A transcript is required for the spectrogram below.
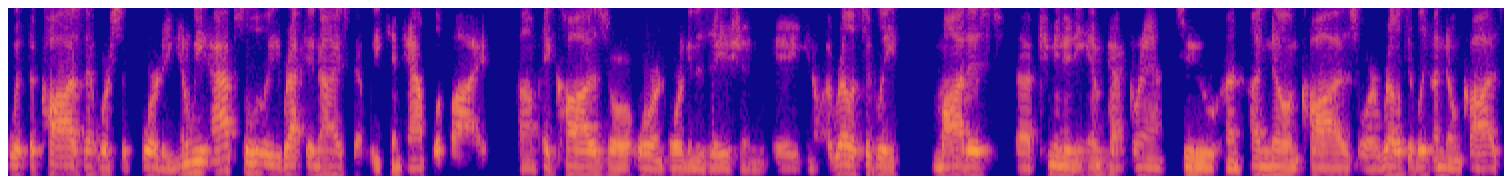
with the cause that we're supporting, and we absolutely recognize that we can amplify um, a cause or or an organization, a you know a relatively modest uh, community impact grant to an unknown cause or a relatively unknown cause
